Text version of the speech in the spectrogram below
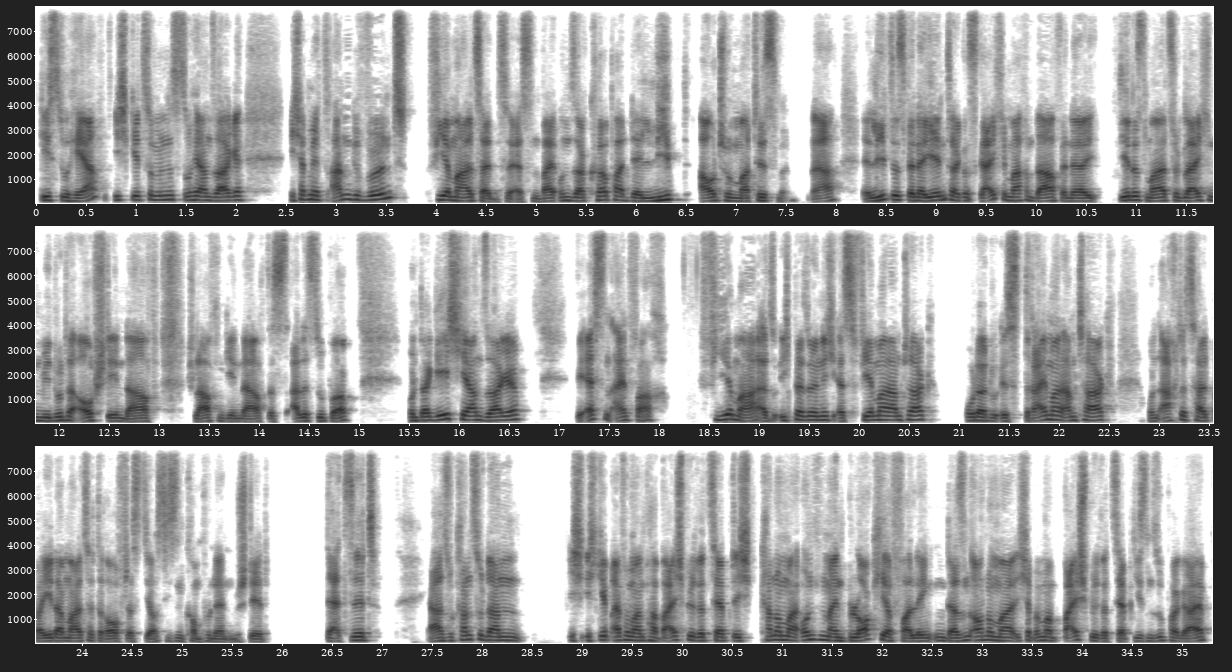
gehst du her. Ich gehe zumindest so her und sage, ich habe mir jetzt angewöhnt, vier Mahlzeiten zu essen, weil unser Körper, der liebt Automatismen. Ja? Er liebt es, wenn er jeden Tag das Gleiche machen darf, wenn er jedes Mal zur gleichen Minute aufstehen darf, schlafen gehen darf. Das ist alles super. Und da gehe ich her und sage, wir essen einfach viermal, also ich persönlich esse viermal am Tag oder du isst dreimal am Tag und achtest halt bei jeder Mahlzeit darauf, dass die aus diesen Komponenten besteht. That's it. Ja, so kannst du dann, ich, ich gebe einfach mal ein paar Beispielrezepte. Ich kann noch mal unten meinen Blog hier verlinken. Da sind auch noch mal, ich habe immer Beispielrezepte, die sind super geil.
